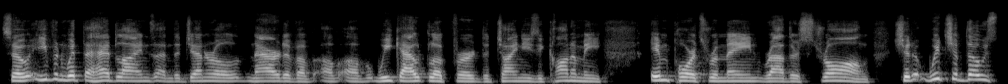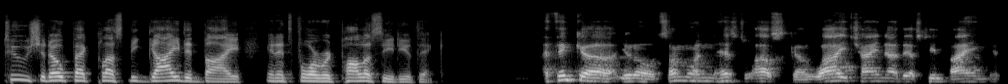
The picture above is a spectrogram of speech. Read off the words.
So even with the headlines and the general narrative of, of, of weak outlook for the Chinese economy, imports remain rather strong. Should which of those two should OPEC Plus be guided by in its forward policy? Do you think? I think uh, you know someone has to ask uh, why China they're still buying at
